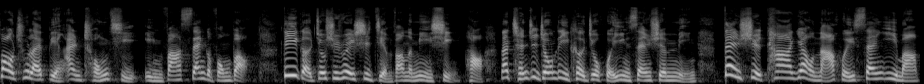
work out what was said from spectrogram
爆出来扁案重启，引发三个风暴。第一个就是瑞士检方的密信，好，那陈志忠立刻就回应三声明，但是他要拿回三亿吗？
